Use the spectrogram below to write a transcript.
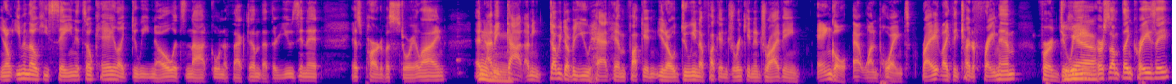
you know, even though he's saying it's okay, like, do we know it's not going to affect him, that they're using it as part of a storyline? And I mean, Mhm. God, I mean, WWE had him fucking, you know, doing a fucking drinking and driving angle at one point, right? Like they tried to frame him for Dewey Yeah. or something crazy.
